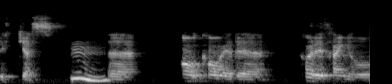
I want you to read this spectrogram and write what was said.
lykkes. Mm. Eh, hva, hva, er det, hva er det jeg trenger å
